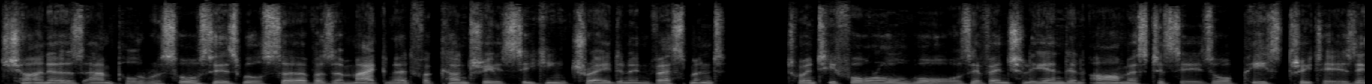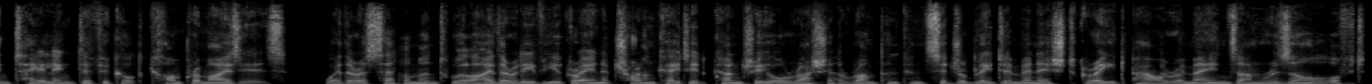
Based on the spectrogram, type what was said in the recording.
China's ample resources will serve as a magnet for countries seeking trade and investment. 24 All wars eventually end in armistices or peace treaties entailing difficult compromises. Whether a settlement will either leave Ukraine a truncated country or Russia a rump and considerably diminished great power remains unresolved.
